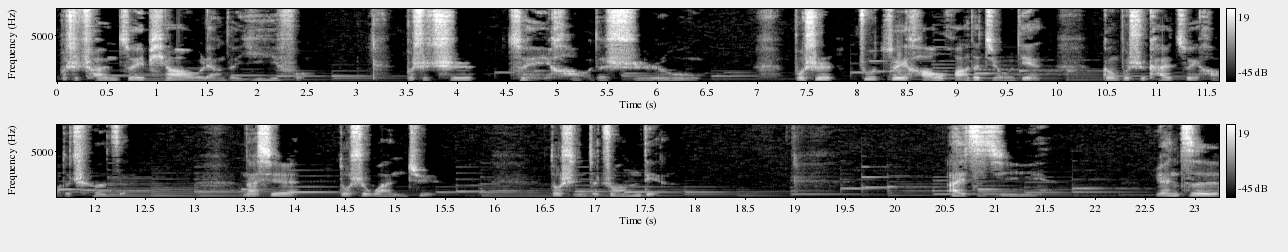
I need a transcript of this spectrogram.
不是穿最漂亮的衣服，不是吃。最好的食物，不是住最豪华的酒店，更不是开最好的车子，那些都是玩具，都是你的装点。爱自己，源自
